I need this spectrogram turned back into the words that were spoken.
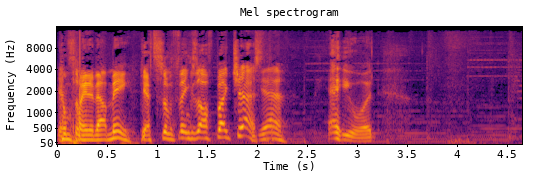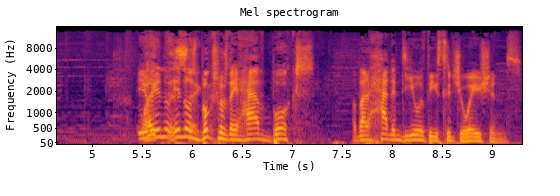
Complain some, about me. get some things off my chest. Yeah. Yeah, you would. You know, Like in, this in those segment. bookstores, they have books about how to deal with these situations.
